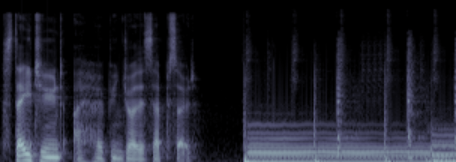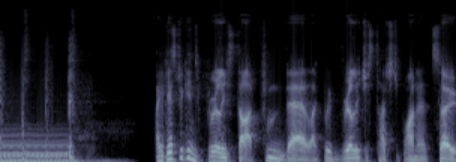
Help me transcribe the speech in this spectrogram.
stay tuned. I hope you enjoy this episode. I guess we can really start from there. Like we've really just touched upon it. So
